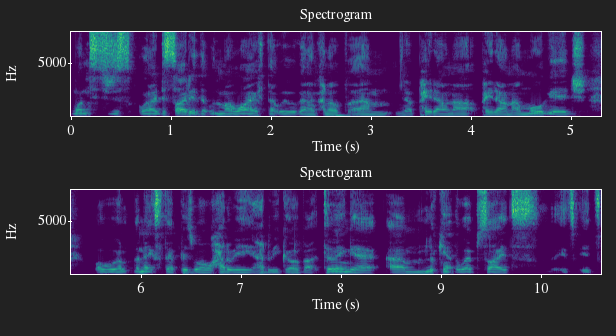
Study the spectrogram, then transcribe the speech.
wanted to just when I decided that with my wife that we were going to kind of um, you know pay down our pay down our mortgage. Well, the next step is well, how do we how do we go about doing it? Um, looking at the websites, it's, it's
